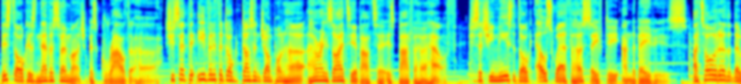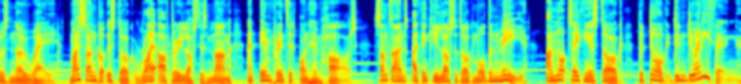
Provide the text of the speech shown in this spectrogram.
This dog has never so much as growled at her. She said that even if the dog doesn't jump on her, her anxiety about it is bad for her health. She said she needs the dog elsewhere for her safety and the baby's. I told her that there was no way. My son got this dog right after he lost his mum and imprinted on him hard. Sometimes I think he loves the dog more than me. I'm not taking his dog. The dog didn't do anything.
